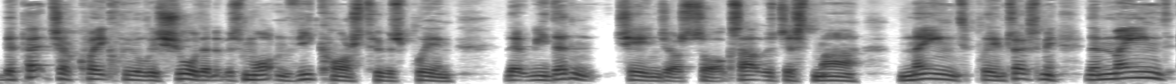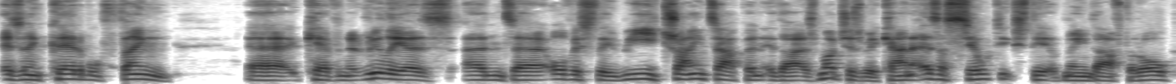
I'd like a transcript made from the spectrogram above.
the picture quite clearly showed that it was Morten Wieghorst who was playing, that we didn't change our socks. That was just my mind playing tricks on me. The mind is an incredible thing uh, Kevin. It really is. And uh, obviously, we try and tap into that as much as we can. It is a Celtic state of mind after all.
